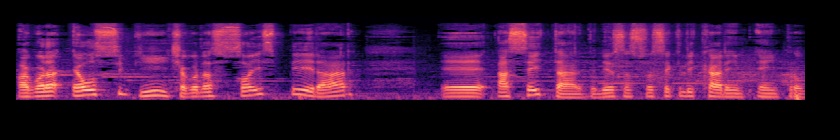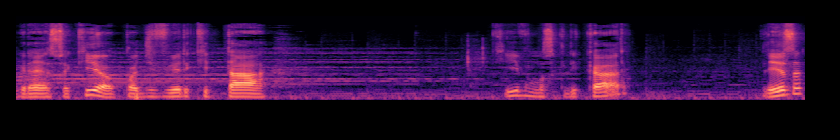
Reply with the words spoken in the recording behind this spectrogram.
Agora é o seguinte, agora é só esperar é, aceitar, beleza? Se você clicar em, em progresso aqui, ó, pode ver que tá aqui, vamos clicar. Beleza?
